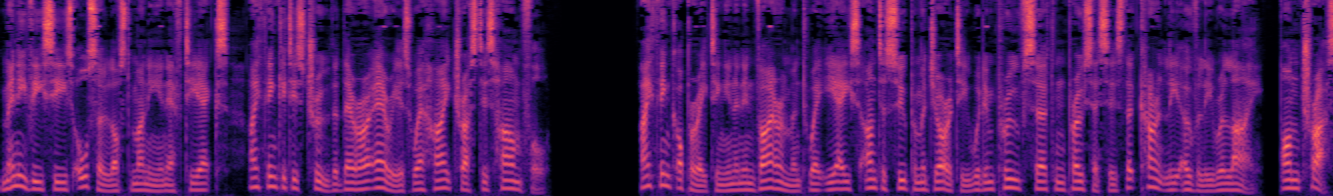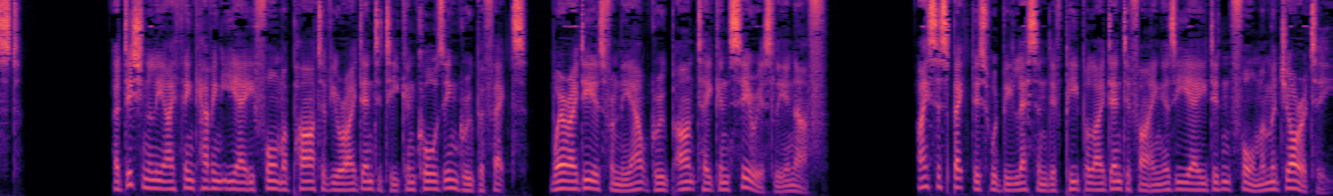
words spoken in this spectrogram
many VCs also lost money in FTX, I think it is true that there are areas where high trust is harmful. I think operating in an environment where EAs aren't a supermajority would improve certain processes that currently overly rely on trust. Additionally, I think having EA form a part of your identity can cause in group effects, where ideas from the outgroup aren't taken seriously enough. I suspect this would be lessened if people identifying as EA didn't form a majority.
